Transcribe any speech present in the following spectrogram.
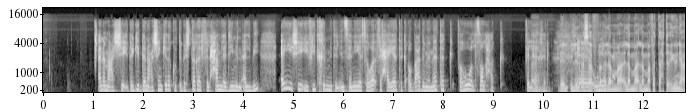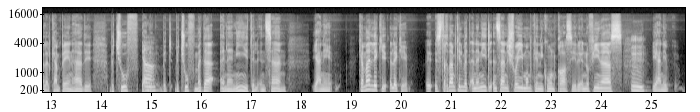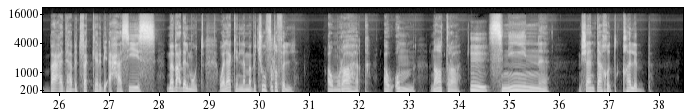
أنا مع الشيء ده جدا عشان كده كنت بشتغل في الحملة دي من قلبي. أي شيء يفيد خدمة الإنسانية سواء في حياتك أو بعد مماتك فهو لصالحك في الآخر. للأسف آه لما لما لما فتحت عيوني على ال campaign هذه بتشوف يعني آه. بتشوف مدى أنانية الإنسان. يعني كمان ليكي ليكي استخدام كلمة أنانية الإنسان شوي ممكن يكون قاسي لأنه في ناس مم. يعني بعدها بتفكر بأحاسيس ما بعد الموت. ولكن لما بتشوف طفل أو مراهق أو أم ناطرة مم. سنين مشان تاخد قلب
